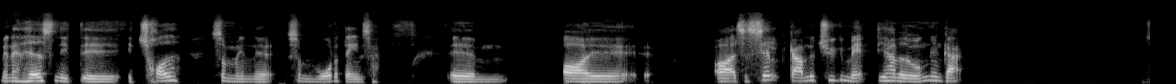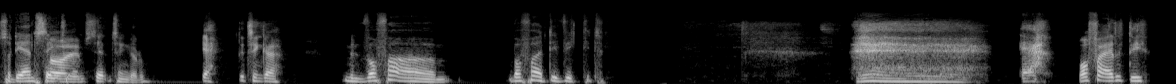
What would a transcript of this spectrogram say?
men han havde sådan et, øh, et tråd som en, øh, som en waterdancer. Øhm, og, øh, og altså selv gamle tykke mænd, de har været unge engang. Så det er en statue øh, selv, tænker du? Ja, det tænker jeg. Men hvorfor, hvorfor er det vigtigt? Øh, ja, hvorfor er det det?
